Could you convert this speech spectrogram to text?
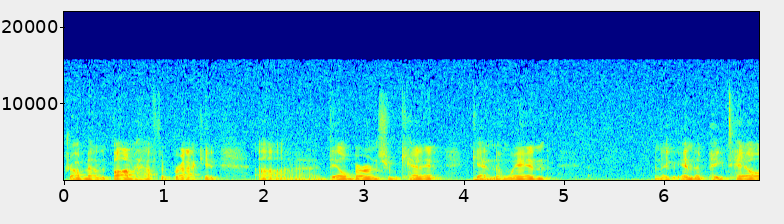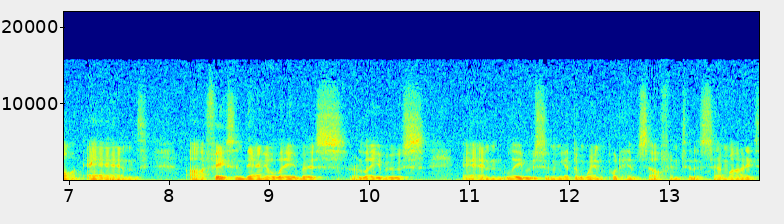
dropping down the bottom half of the bracket. Uh, Dale Burns from Kennett getting the win in the, in the pigtail and uh, facing Daniel Labus or Labus, and Labus is going to get the win, put himself into the semis,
